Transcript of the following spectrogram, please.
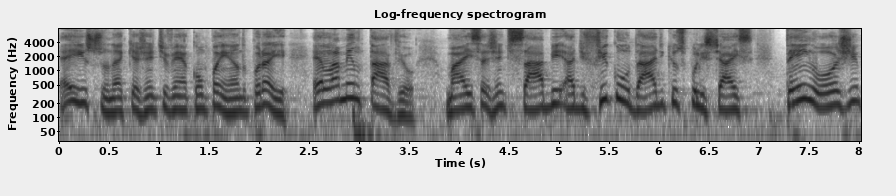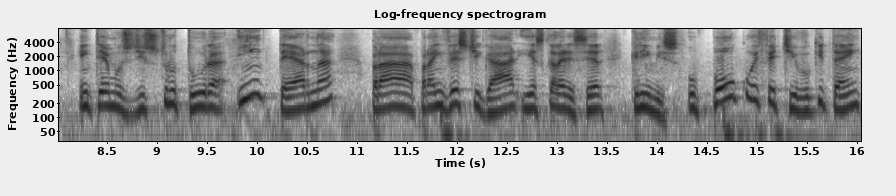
é isso, né, que a gente vem acompanhando por aí. É lamentável, mas a gente sabe a dificuldade que os policiais têm hoje em termos de estrutura interna para investigar e esclarecer crimes. O pouco efetivo que tem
